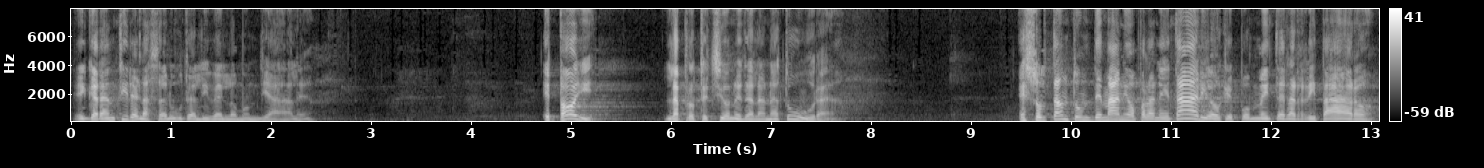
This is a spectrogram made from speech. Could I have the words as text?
e garantire la salute a livello mondiale. E poi la protezione della natura, è soltanto un demanio planetario che può mettere al riparo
